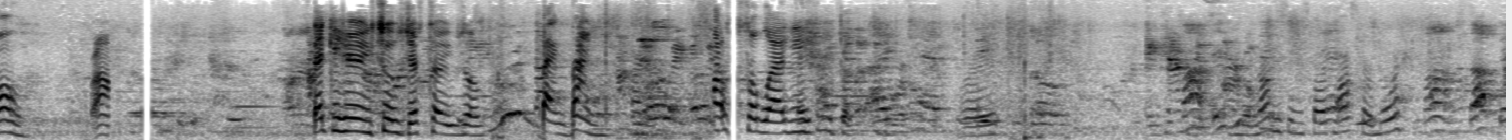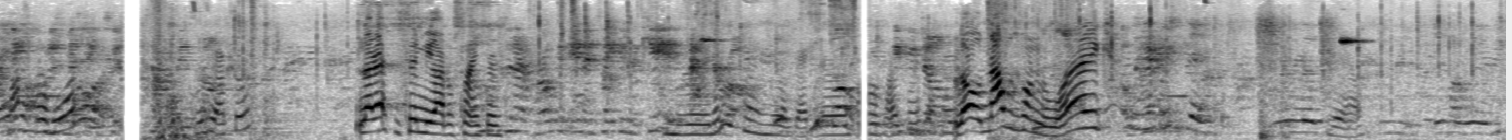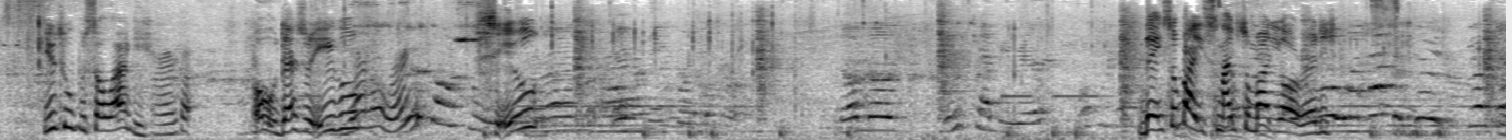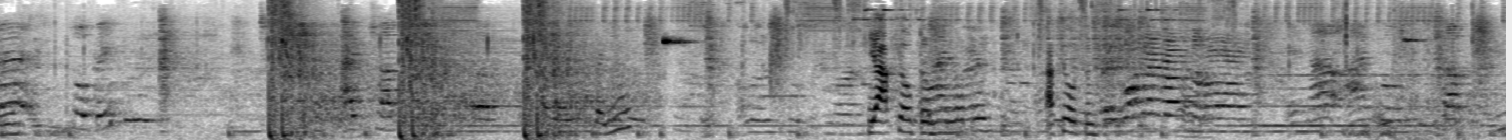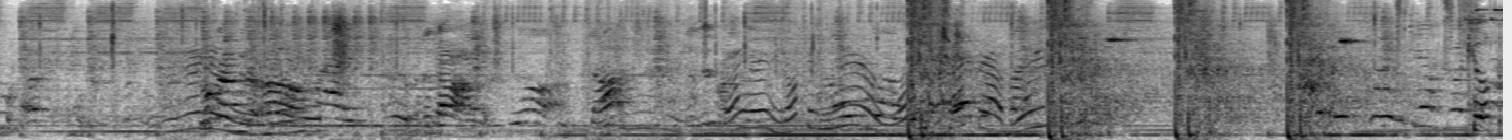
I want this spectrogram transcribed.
On. Round. They can hear you too, just tell you so. Bang, bang. Oh, so laggy. Right. Well, now this thing starts monster boy. Monster boy. Would you actually? No, that's the semi-auto sniper. Wait, I'm telling you that girl. Oh, I think that- No, now it's going to lag. Yeah. YouTube is so laggy. Oh, that's an eagle. I know, right? Shield. No, no, this can't be real. Dang, somebody sniped somebody already. So basically, I chopped? Yeah, I killed him. I killed him. Killed.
